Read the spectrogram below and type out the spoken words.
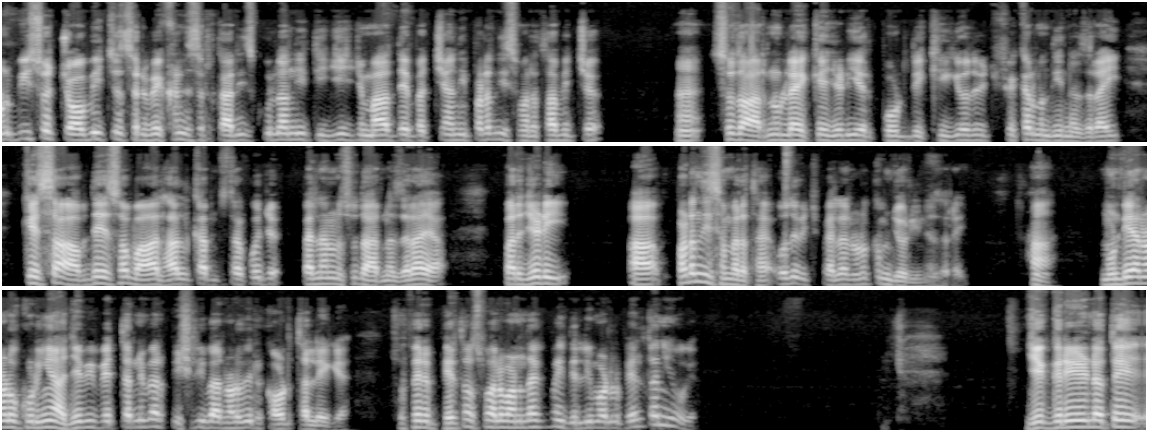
ਹੁਣ 2024 ਚ ਸਰਵੇਖਣ ਸਰਕਾਰੀ ਸਕੂਲਾਂ ਦੀ ਤੀਜੀ ਜਮਾਤ ਦੇ ਬੱਚਿਆਂ ਦੀ ਪੜ੍ਹਨ ਦੀ ਸਮਰੱਥਾ ਵਿੱਚ ਸੁਧਾਰ ਨੂੰ ਲੈ ਕੇ ਜਿਹੜੀ ਰਿਪੋਰਟ ਦੇਖੀ ਗਈ, ਉਹਦੇ ਵਿੱਚ ਫਿਕਰਮੰਦੀ ਨਜ਼ਰ ਆਈ ਕਿ ਹਿਸਾਬ ਦੇ ਸਵਾਲ ਹੱਲ ਕਰਨ 'ਚ ਤਾਂ ਕੁਝ ਪਹਿਲਾਂ ਨਾਲੋਂ ਸੁਧਾਰ ਨਜ਼ਰ ਆਇਆ, ਪਰ ਜਿਹੜੀ ਆ ਪੜ੍ਹਨ ਦੀ ਸਮਰੱਥਾ ਹੈ, ਉਹਦੇ ਵਿੱਚ ਪਹਿਲਾਂ ਨਾਲੋਂ ਕਮਜ਼ੋਰੀ ਨਜ਼ਰ ਆਈ। ਹਾਂ, ਮੁੰਡਿਆਂ ਨਾਲੋਂ ਕੁੜੀਆਂ ਅਜੇ ਵੀ ਬਿਹਤਰ ਨੇ, ਪਰ ਪਿਛਲੀ ਵਾਰ ਨਾਲੋਂ ਵੀ ਰਿਕਾਰਡ ਥੱਲੇ ਗਿਆ। ਸੋ ਫਿਰ ਫਿਰ ਤਾਂ ਸਵਾਲ ਬਣਦਾ ਕਿ ਭਾਈ ਦਿੱਲੀ ਮਾਡਲ ਫੇਲ ਤਾਂ ਨਹੀਂ ਹੋ ਗਿਆ? ਜੇ ਗ੍ਰੇਡ ਅਤੇ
